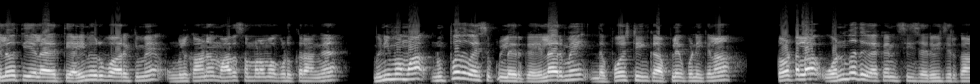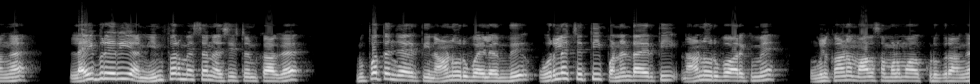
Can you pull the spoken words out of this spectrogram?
எழுபத்தி ஏழாயிரத்தி ஐநூறுரூபா வரைக்குமே உங்களுக்கான மாத சம்பளமாக கொடுக்குறாங்க. மினிமமாக முப்பது வயசுக்குள்ளே இருக்க எல்லாருமே இந்த போஸ்டிங்க்கு அப்ளை பண்ணிக்கலாம். டோட்டலாக ஒன்பது வேகன்சிஸ் அறிவிச்சிருக்காங்க. லைப்ரரி அண்ட் இன்ஃபர்மேஷன் அசிஸ்டன்ட்காக முப்பத்தஞ்சாயிரத்தி நானூறுபாயிலேருந்து ஒரு லட்சத்தி பன்னெண்டாயிரத்தி நானூறுரூபா வரைக்குமே உங்களுக்கான மாத சம்பளமாக கொடுக்குறாங்க.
